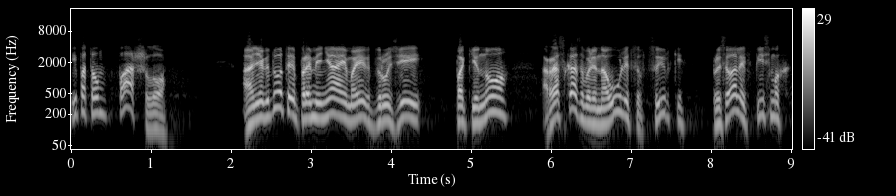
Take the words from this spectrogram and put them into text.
и потом пошло. Анекдоты про меня и моих друзей по кино рассказывали на улице, в цирке присылали в письмах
